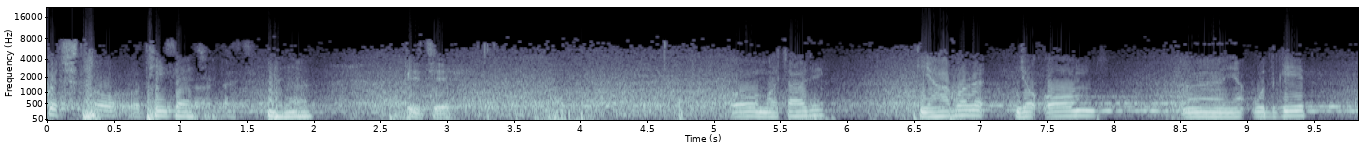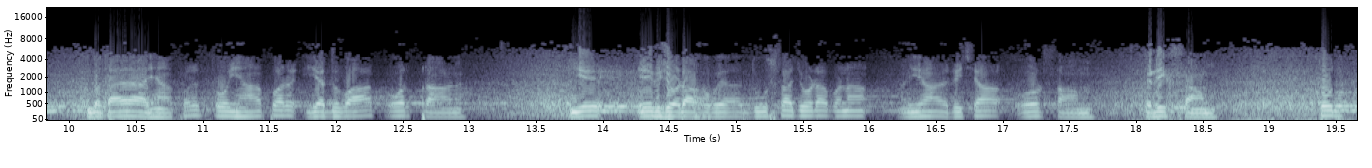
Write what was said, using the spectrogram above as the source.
कुछ तो ठीक है दीजिए। ओम आचार्य जी यहाँ पर जो ओम उद्गीत बताया यहाँ पर तो यहाँ पर यदवाक और प्राण ये एक जोड़ा हो गया। दूसरा जोड़ा बना यहाँ ऋचा और साम ऋक साम तो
